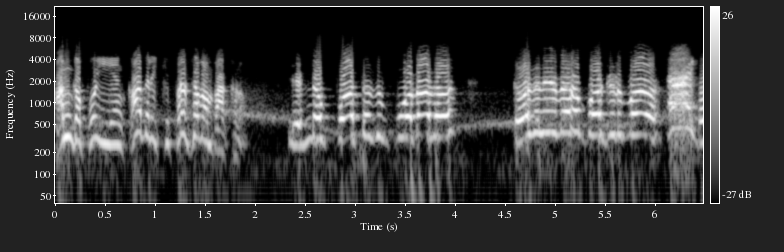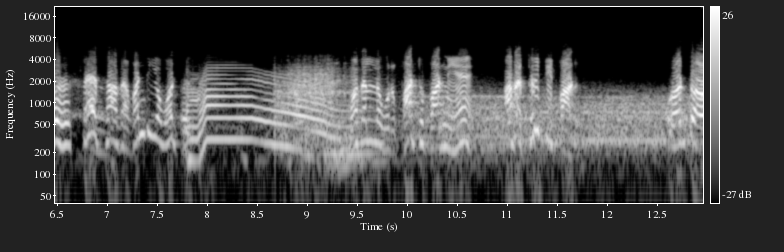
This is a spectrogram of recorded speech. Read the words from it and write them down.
அங்க போய் என் காதலிக்கு பிரசவம் பார்க்கணும். என்ன பார்த்தது போதாதா? காதலிய வேற டேய், பேசாத வண்டிய ஓட்டு. முதல்ல ஒரு பாட்டு பாடினியே அத திருப்பி பாடு. பாட்டா?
